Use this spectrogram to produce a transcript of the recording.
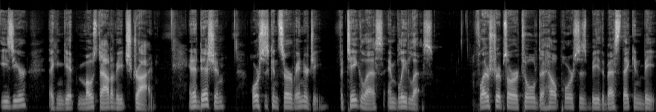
easier. They can get most out of each stride. In addition, horses conserve energy, fatigue less, and bleed less. Flare strips are a tool to help horses be the best they can be.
